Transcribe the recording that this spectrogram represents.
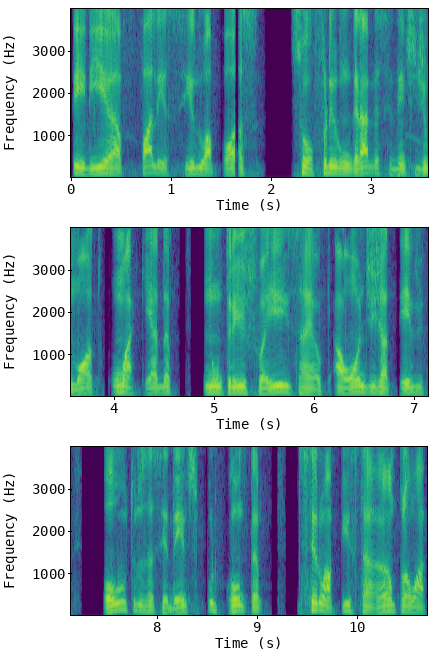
teria falecido após sofrer um grave acidente de moto, uma queda num trecho aí, Israel, aonde já teve outros acidentes por conta de ser uma pista ampla, uma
